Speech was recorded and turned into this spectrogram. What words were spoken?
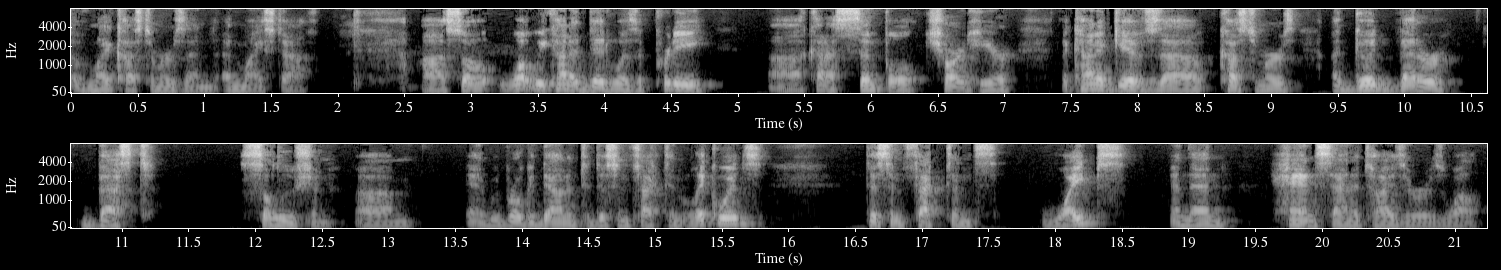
of my customers and and my staff. Uh, so what we kind of did was a pretty uh, kind of simple chart here that kind of gives uh, customers a good, better, best solution. Um, and we broke it down into disinfectant liquids, disinfectants wipes, and then hand sanitizer as well.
